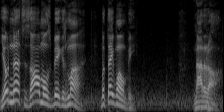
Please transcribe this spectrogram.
Your nuts is almost big as mine, but they won't be. Not at all.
